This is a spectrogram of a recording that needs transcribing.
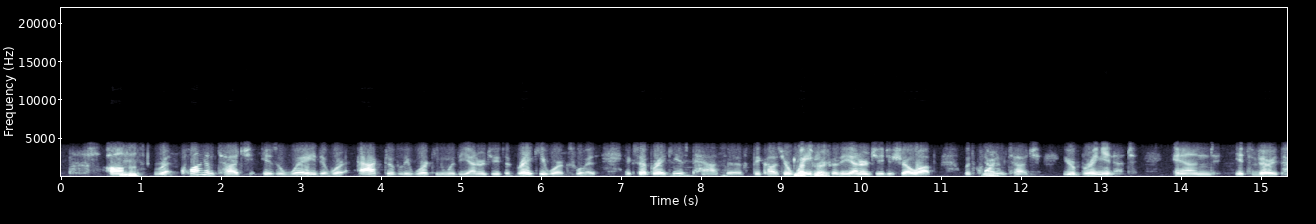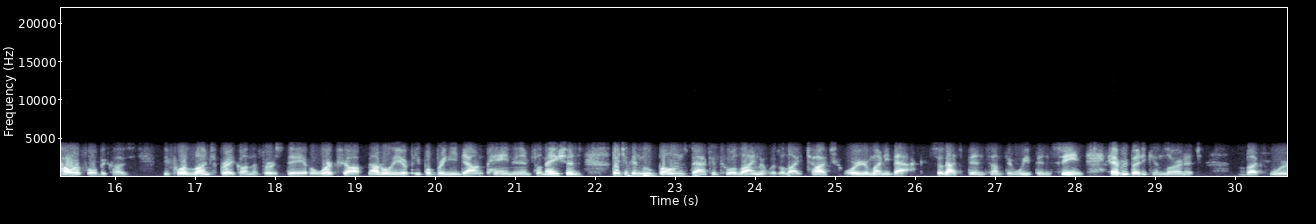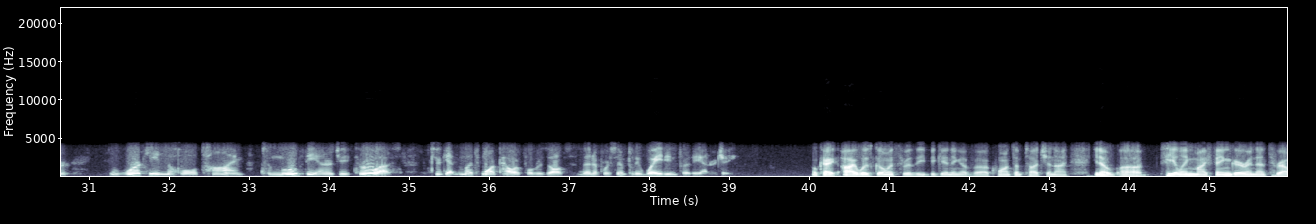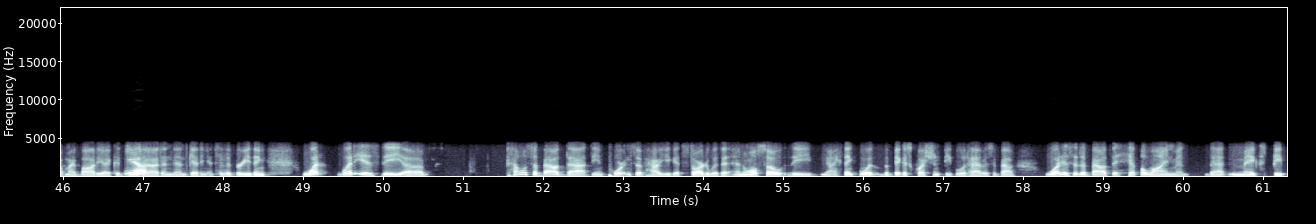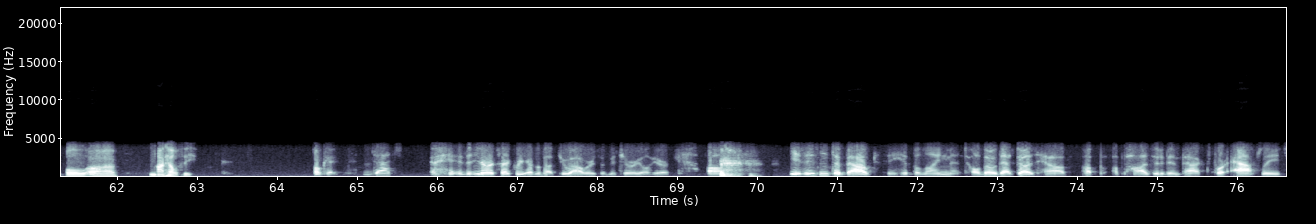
Um, Mm-hmm. re- quantum touch is a way that we're actively working with the energy that Reiki works with, except Reiki is passive because you're waiting right. for the energy to show up. With quantum touch, you're bringing it. And it's very powerful because before lunch break on the first day of a workshop, not only are people bringing down pain and inflammation, but you can move bones back into alignment with a light touch or your money back. So that's been something we've been seeing. Everybody can learn it, but we're working the whole time to move the energy through us to get much more powerful results than if we're simply waiting for the energy. Okay, I was going through the beginning of uh, quantum touch, and I, you know, uh, feeling my finger, and then throughout my body, I could do Yeah. that, and then getting into the breathing. What What is the? Uh, tell us about that. The importance of how you get started with it, and also the. You know, I think what the biggest question people would have is about what is it about the hip alignment that makes people uh, not healthy? Okay, that's you know it's like we have about two hours of material here. Um, it isn't about the hip alignment, although that does have a, a positive impact for athletes,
